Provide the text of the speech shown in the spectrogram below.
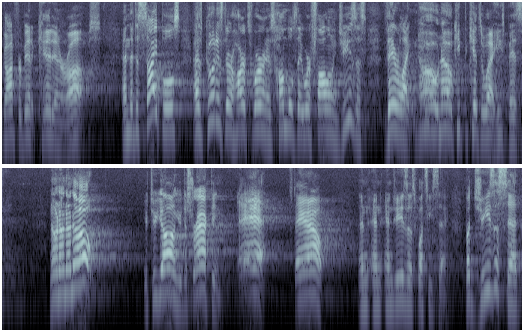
God forbid a kid interrupts. And the disciples, as good as their hearts were and as humble as they were following Jesus, they were like, no, no, keep the kids away. He's busy. No, no, no, no. You're too young. You're distracting. Eh, stay out. And, and, and Jesus, what's he say? But Jesus said,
